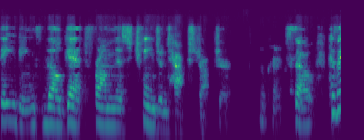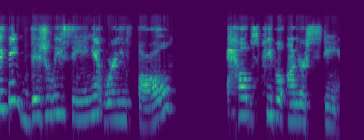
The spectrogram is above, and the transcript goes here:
savings they'll get from this change in tax structure. Okay. So, because I think visually seeing it where you fall helps people understand,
